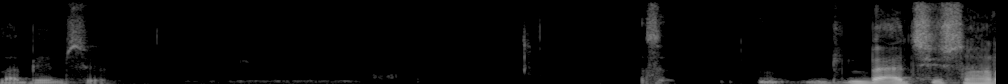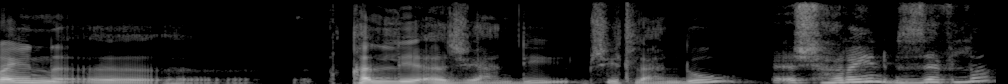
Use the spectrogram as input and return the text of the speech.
la BMC. من بعد شي شهرين آه، قال لي أجي عندي مشيت لعندو. شهرين بزاف لا؟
